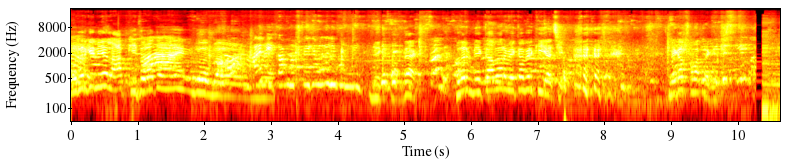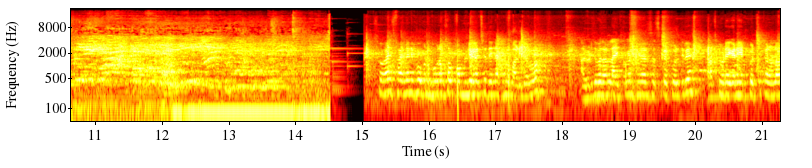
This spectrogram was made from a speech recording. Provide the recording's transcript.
তোদেরকে নিয়ে লাভ কি? তোরা তো হয়ে দেখ তোদের মেকআপ আর মেকআপের কি আছে? মেকআপ সবার থাকে। গাইজ ফাইনালি প্রোগ্রাম প্রোগ্রাম সব কমপ্লিট আছে দিন এখন বাড়ি যাব। আর ভিডিও ভালো লাইক কমেন্ট শেয়ার সাবস্ক্রাইব করে দিবে। আজকে ওটা এখানে এড করছি কেননা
